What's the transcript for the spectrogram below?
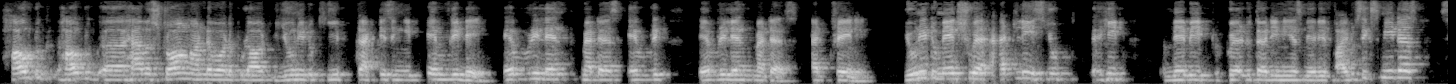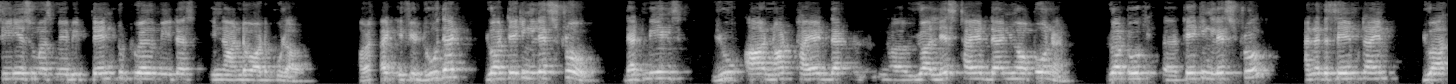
How to how to uh, have a strong underwater pull out? You need to keep practicing it every day. Every length matters. Every every length matters at training. You need to make sure at least you hit maybe 12 to 13 years, maybe 5 to 6 meters. Senior swimmers maybe 10 to 12 meters in underwater pull out. All right. If you do that, you are taking less stroke. That means you are not tired. That uh, you are less tired than your opponent. You are to, uh, taking less stroke and at the same time you are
